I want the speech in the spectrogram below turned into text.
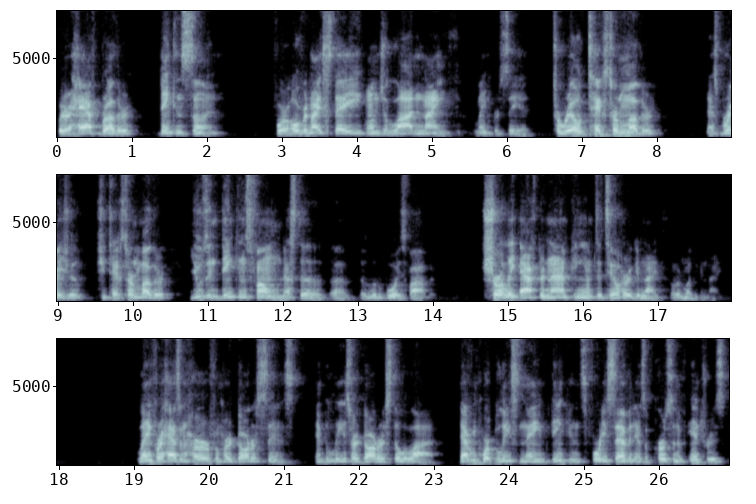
with her half brother, Dinkins' son, for an overnight stay on July 9th, Langford said. Terrell texted her mother, that's Breasia, she texts her mother using Dinkins' phone, that's the, uh, the little boy's father, shortly after 9 p.m. to tell her goodnight, tell her mother goodnight. Langford hasn't heard from her daughter since and believes her daughter is still alive. Davenport police named Dinkins, 47, as a person of interest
